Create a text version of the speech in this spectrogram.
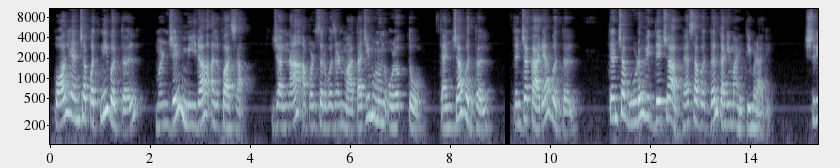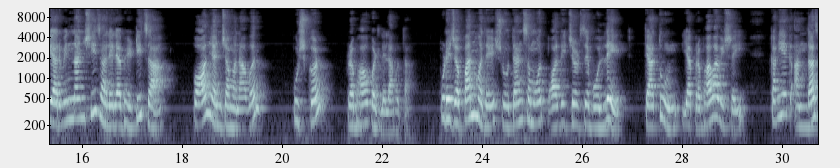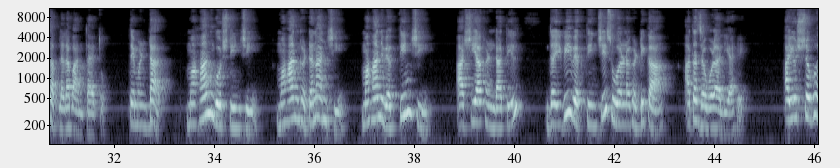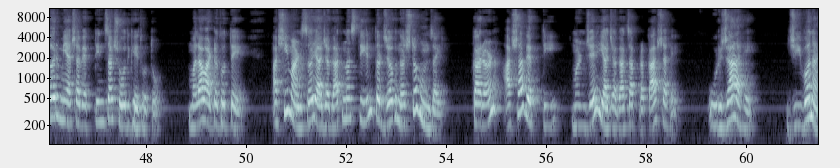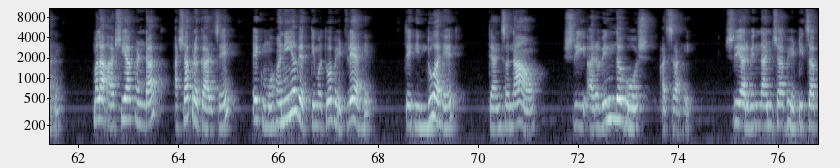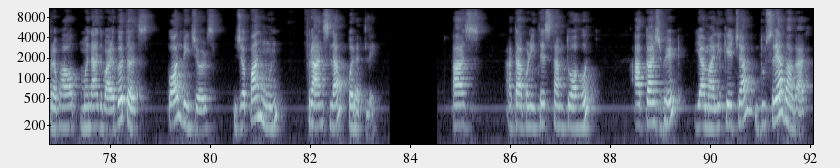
पॉल यांच्या पत्नीबद्दल म्हणजे मीरा अल्फासा ज्यांना आपण सर्वजण माताजी म्हणून ओळखतो त्यांच्याबद्दल त्यांच्या कार्याबद्दल त्यांच्या गूढविद्येच्या अभ्यासाबद्दल काही माहिती मिळाली. श्री अरविंदांशी झालेल्या भेटीचा पॉल यांच्या मनावर पुष्कळ प्रभाव पडलेला होता. पुढे जपानमध्ये श्रोत्यांसमोर पॉल रिचर्ड जे बोलले त्यातून या प्रभावाविषयी काही एक अंदाज आपल्याला बांधता येतो. ते म्हणतात महान गोष्टींची महान घटनांची महान व्यक्तींची आशिया खंडातील दैवी व्यक्तींची सुवर्णघटिका आता जवळ आली आहे. आयुष्यभर मी अशा व्यक्तींचा शोध घेत होतो. मला वाटत होते अशी माणसं या जगात नसतील तर जग नष्ट होऊन जाईल. कारण अशा व्यक्ती म्हणजे या जगाचा प्रकाश आहे ऊर्जा आहे जीवन आहे. मला आशिया खंडात अशा प्रकारचे एक मोहनीय व्यक्तिमत्व भेटले आहे. ते हिंदू आहेत. त्यांचं नाव श्री अरविंद घोष असं आहे. श्री अरविंदांच्या भेटीचा प्रभाव मनात बाळगतच पॉल रिचर्ड्स जपानहून फ्रान्सला परतले. आज आता आपण इथेच थांबतो आहोत. आकाश भेट या मालिकेच्या दुसऱ्या भागात.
